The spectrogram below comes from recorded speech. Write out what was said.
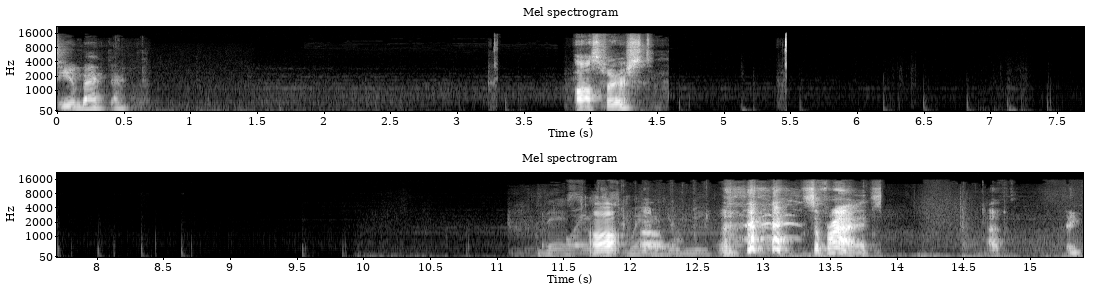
See him back there? Boss first. Oh. Surprise! I think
